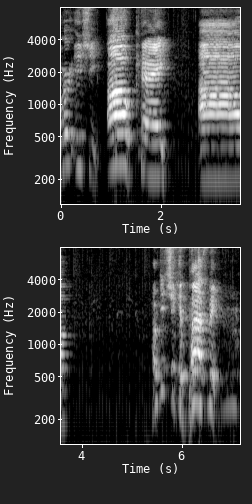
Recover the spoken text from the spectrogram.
Where is she? Okay. Um. How did she get past me?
